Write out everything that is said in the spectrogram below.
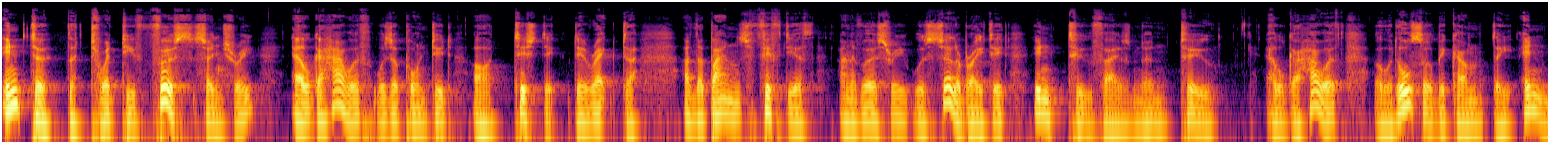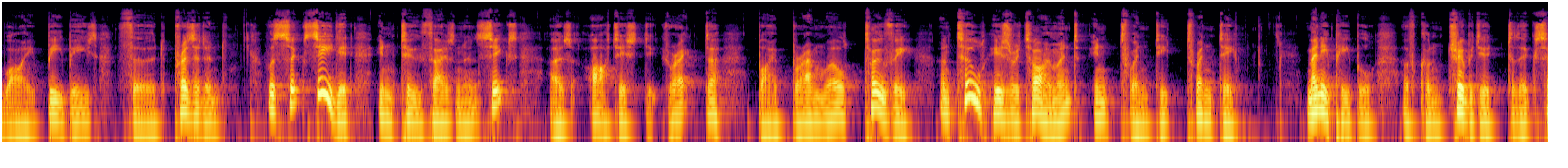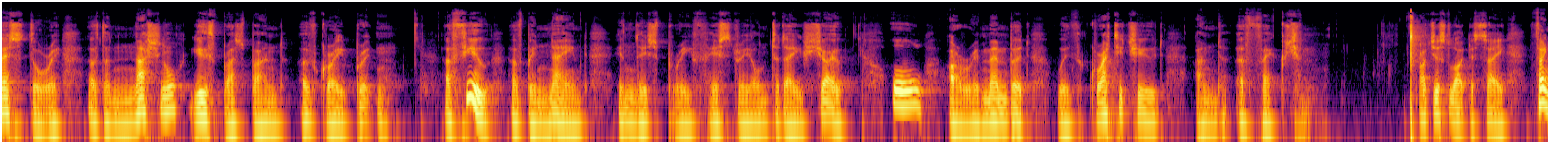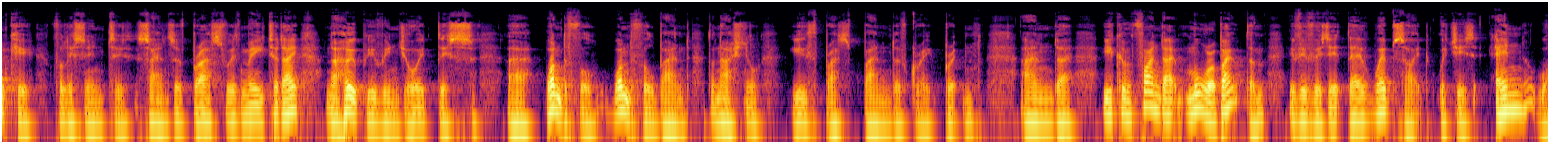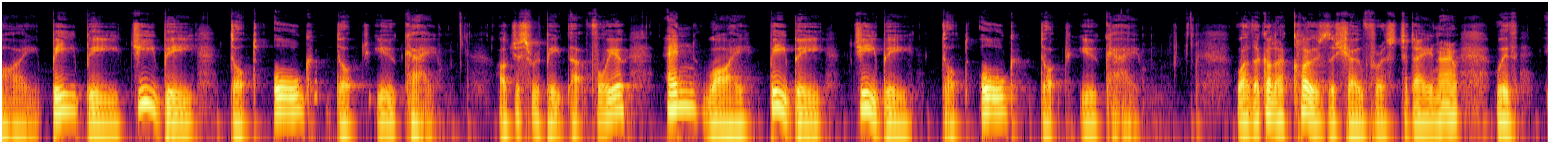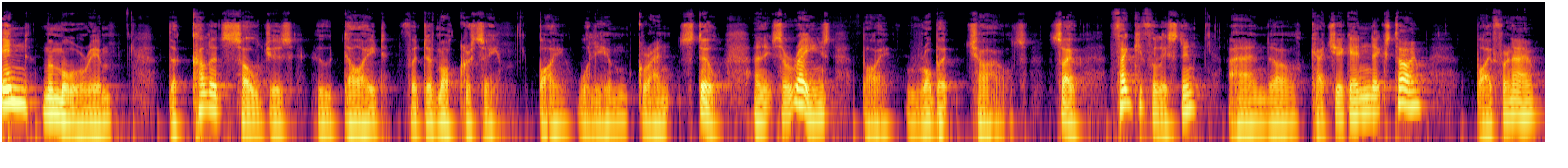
Into the 21st century, Elgar Howarth was appointed artistic director, and the band's 50th anniversary was celebrated in 2002. Elgar Howarth, who had also become the NYBB's third president, was succeeded in 2006 as artistic director by Bramwell Tovey until his retirement in 2020. Many people have contributed to the success story of the National Youth Brass Band of Great Britain. A few have been named in this brief history on today's show. All are remembered with gratitude and affection. I'd just like to say thank you for listening to Sounds of Brass with me today, and I hope you've enjoyed this uh, wonderful, wonderful band, the National Youth Brass Band of Great Britain. And uh, you can find out more about them if you visit their website, which is nybbgb.org.uk. I'll just repeat that for you nybbgb.org.uk. Well, they're going to close the show for us today now with In Memoriam The Coloured Soldiers Who Died for Democracy by William Grant Still, and it's arranged by Robert Childs. So, thank you for listening, and I'll catch you again next time. Bye for now.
